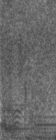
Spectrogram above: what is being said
Cut.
